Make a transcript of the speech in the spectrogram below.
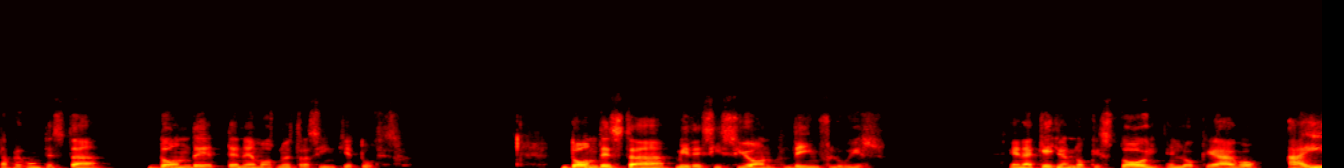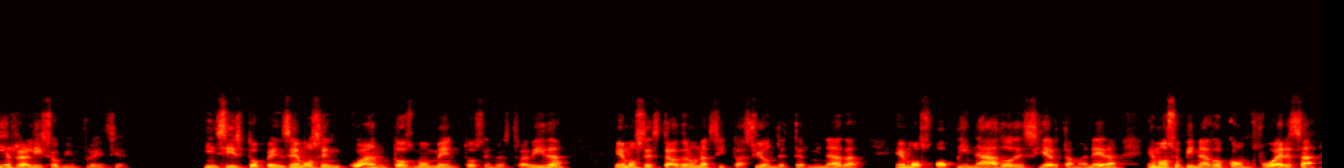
La pregunta está, ¿dónde tenemos nuestras inquietudes? ¿Dónde está mi decisión de influir? En aquello en lo que estoy, en lo que hago, ahí realizo mi influencia. Insisto, pensemos en cuántos momentos en nuestra vida hemos estado en una situación determinada, hemos opinado de cierta manera, hemos opinado con fuerza,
